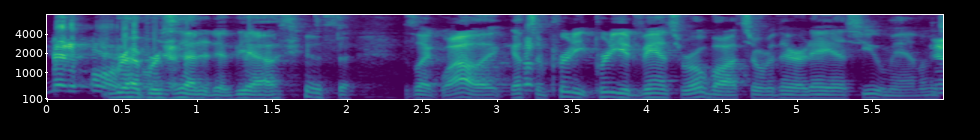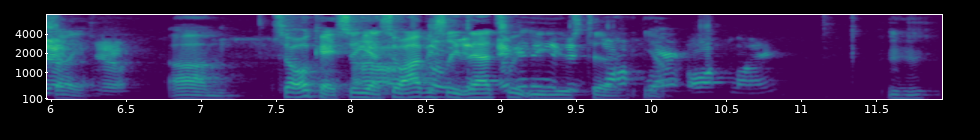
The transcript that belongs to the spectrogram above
metaphorical, representative. Yes. Yeah, it's like wow, they got some pretty pretty advanced robots over there at ASU, man. Let me yeah, tell you. Yeah. Um, so okay, so yeah, so obviously uh, so, yeah, that's what you use to software yeah. offline. Mm-hmm.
